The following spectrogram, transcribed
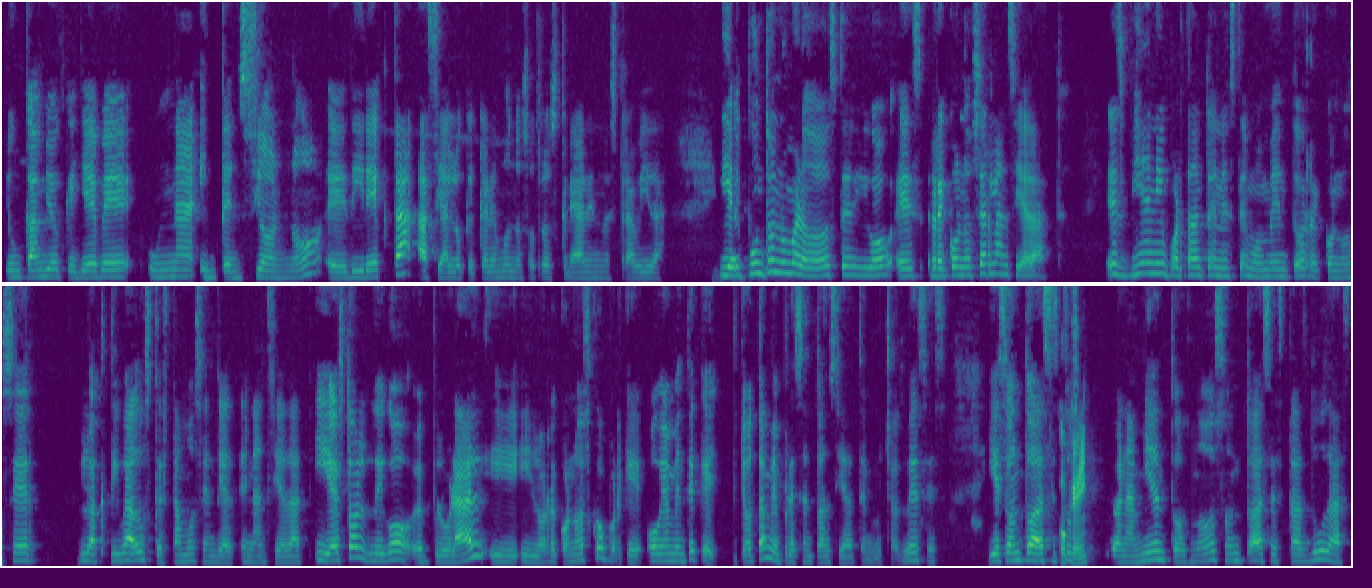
y un cambio que lleve una intención ¿no? Eh, directa hacia lo que queremos nosotros crear en nuestra vida. Y el punto número dos, te digo, es reconocer la ansiedad es bien importante en este momento reconocer lo activados que estamos en, ansiedad. Y esto lo digo en plural y, lo reconozco porque obviamente que yo también presento ansiedad en muchas veces. Y son todos estos cuestionamientos, ¿no? Son todas estas dudas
